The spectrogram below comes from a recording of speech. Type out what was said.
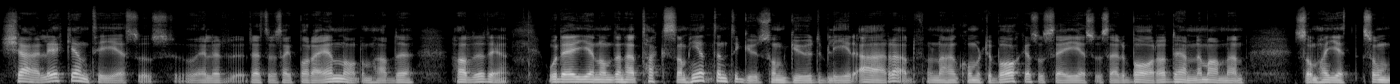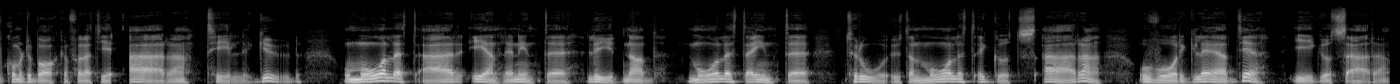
kärleken till Jesus. Eller rättare sagt bara en av dem hade, hade det. Och det är genom den här tacksamheten till Gud som Gud blir ärad. För när han kommer tillbaka så säger Jesus, är det bara denne mannen som, har gett, som kommer tillbaka för att ge ära till Gud. Och målet är egentligen inte lydnad. Målet är inte tro, utan målet är Guds ära och vår glädje i Guds ära.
